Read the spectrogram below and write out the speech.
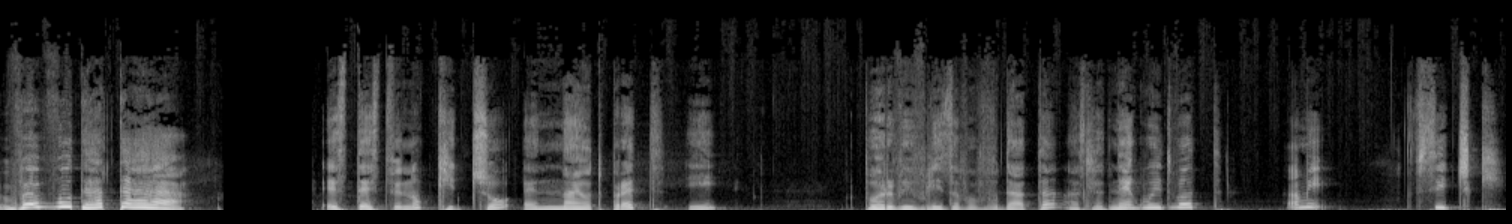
Във водата! Естествено, Кичо е най-отпред и първи влиза във водата, а след него идват, ами, всички.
